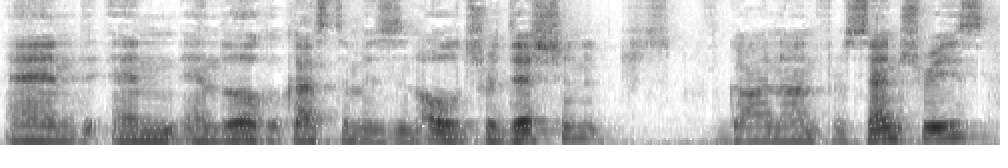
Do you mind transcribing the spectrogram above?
and and and the local custom is an old tradition. It's gone on for centuries,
